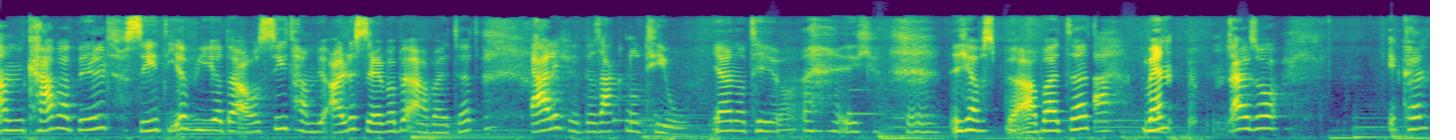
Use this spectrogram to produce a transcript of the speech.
am Coverbild seht ihr, wie er da aussieht, haben wir alles selber bearbeitet. Ehrlich gesagt, nur Theo. Ja, Noteo, ich, ich habe es bearbeitet. Ah. Wenn, also, ihr könnt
